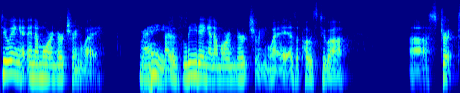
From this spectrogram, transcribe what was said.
doing it in a more nurturing way. Right. I was leading in a more nurturing way as opposed to a, a strict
